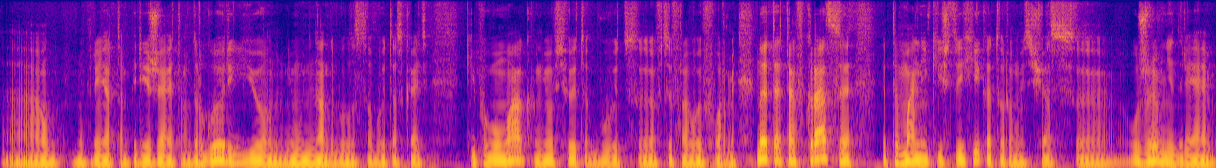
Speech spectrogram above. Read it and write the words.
он, например, там, переезжает там, в другой регион, ему не надо было с собой таскать кипу бумаг, у него все это будет э, в цифровой форме. Но это так вкратце, это маленькие штрихи, которые мы сейчас э, уже внедряем.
